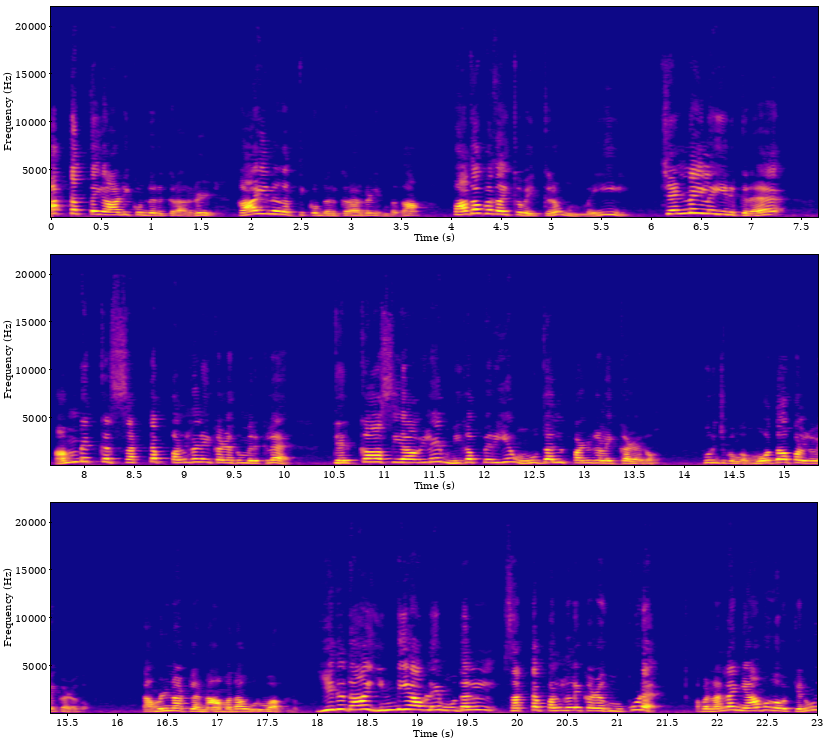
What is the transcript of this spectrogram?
ஆட்டத்தை ஆடிக்கொண்டிருக்கிறார்கள் காய் நகர்த்தி கொண்டிருக்கிறார்கள் என்பதுதான் பதபதைக்க வைக்கிற உண்மை. சென்னையில இருக்கிற அம்பேத்கர் சட்ட பல்கலைக்கழகம் இருக்குல்ல தெற்காசியாவிலே மிகப்பெரிய முதல் பல்கலைக்கழகம். புரிஞ்சுக்கோங்க மொத பல்கலைக்கழகம். தமிழ்நாட்டில் நாம தான் உருவாக்கணும். இதுதான் இந்தியாவிலே முதல் சட்ட பல்கலைக்கழகம் கூட. அப்ப நல்லா ஞாபகம் வைக்கணும்.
